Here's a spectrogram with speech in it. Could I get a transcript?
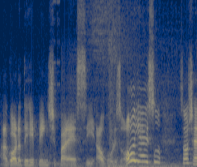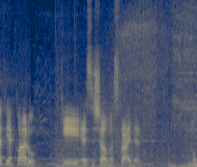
agora de repente parece algo horizontal. Oh, yeah, isso, isso é um chefe, é claro que ele se chama Strider. Não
